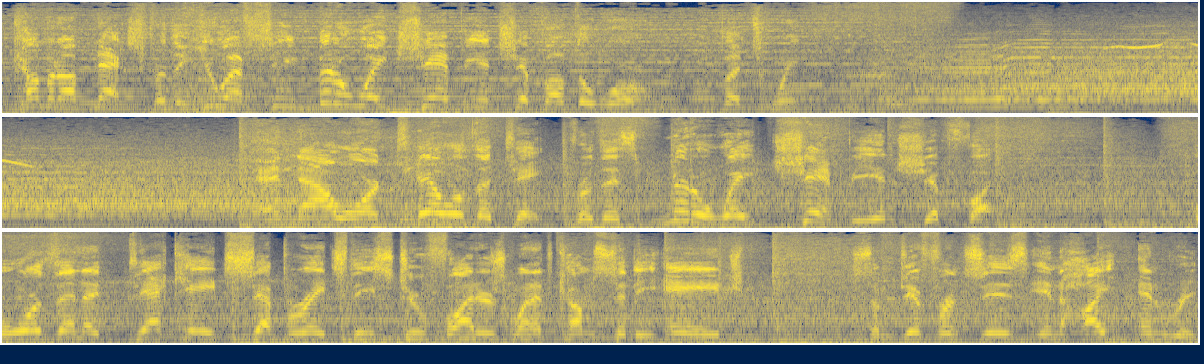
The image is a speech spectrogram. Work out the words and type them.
Coming up next for the UFC Middleweight Championship of the World between. And now our tale of the tape for this middleweight championship fight. More than a decade separates these two fighters when it comes to the age. Some differences in height and reach.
